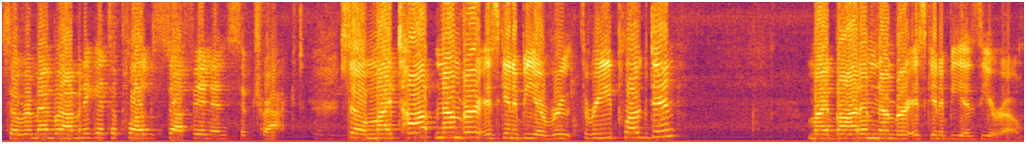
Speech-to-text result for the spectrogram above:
So remember, I'm going to get to plug stuff in and subtract. So my top number is going to be a root 3 plugged in. My bottom number is going to be a 0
